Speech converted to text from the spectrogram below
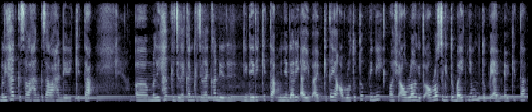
melihat kesalahan-kesalahan diri kita, uh, melihat kejelekan-kejelekan di, di diri kita, menyadari aib-aib kita yang Allah tutupi nih, masya Allah gitu. Allah segitu baiknya menutupi aib-aib kita.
